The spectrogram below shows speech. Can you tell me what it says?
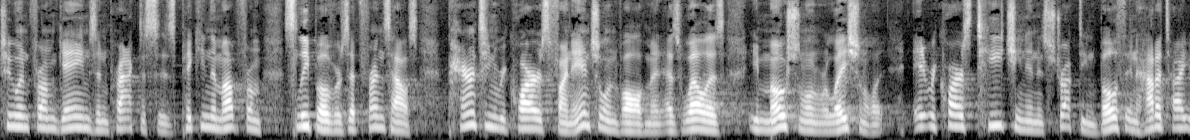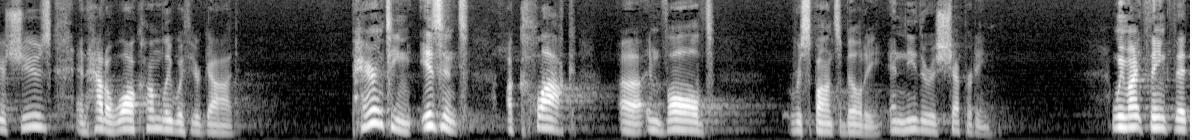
to and from games and practices, picking them up from sleepovers at friends' house. Parenting requires financial involvement as well as emotional and relational. It requires teaching and instructing, both in how to tie your shoes and how to walk humbly with your God. Parenting isn't a clock uh, involved responsibility, and neither is shepherding. We might think that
